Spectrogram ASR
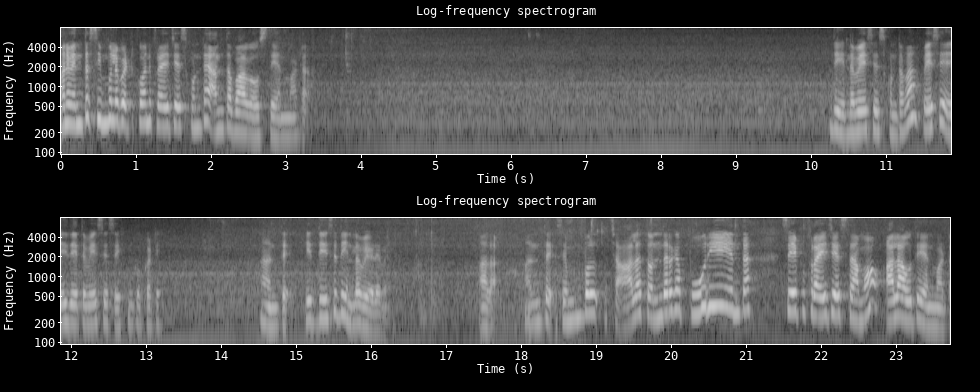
మనం ఎంత సిమ్ములో పెట్టుకొని ఫ్రై చేసుకుంటే అంత బాగా వస్తాయి అన్నమాట. దీనిలో వేసేసుకుంటావా? వేసే ఇదైతే వేసేసే ఇంకొకటి. అంతే. ఇది తీసి దీనిలో వేయడమే. అలా. అంతే. సింపుల్ చాలా తొందరగా పూరి ఎంత సేపు ఫ్రై చేస్తామో అలా అవుతాయి అన్నమాట.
